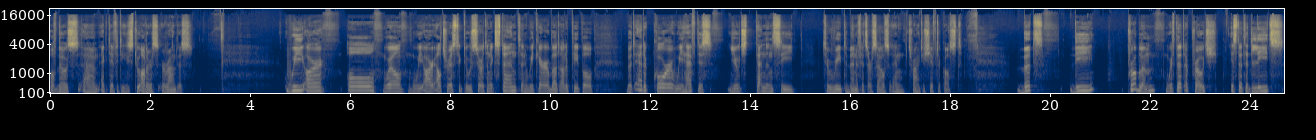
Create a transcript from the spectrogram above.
of those um, activities to others around us. We are all, well, we are altruistic to a certain extent and we care about other people, but at a core, we have this huge tendency to reap the benefits ourselves and try to shift the cost. But the problem with that approach is that it leads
